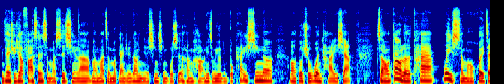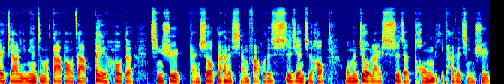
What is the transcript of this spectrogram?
你在学校发生什么事情啦？妈妈怎么感觉到你的心情不是很好？你怎么有点不开心呢？哦，多去问他一下，找到了他为什么会在家里面这么大爆炸背后的情绪感受跟他的想法或者是事件之后，我们就来试着同理他的情绪，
